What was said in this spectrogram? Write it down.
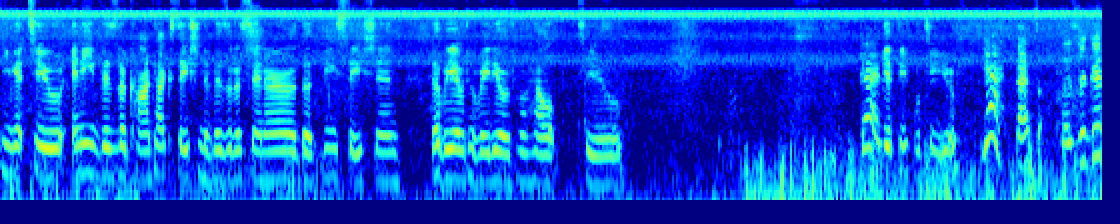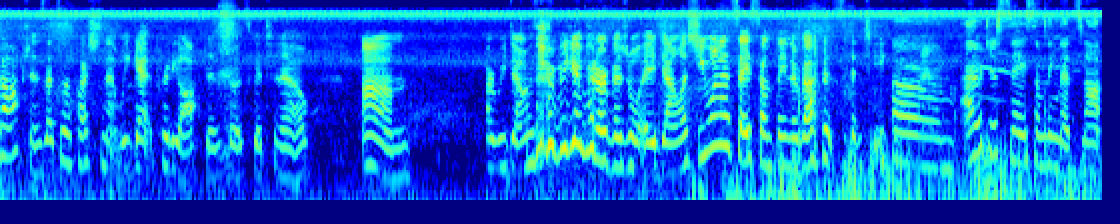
you can get to any visitor contact station, the visitor center, the fee station. They'll be able to radio for help to Good. get people to you. Yeah, that's those are good options. That's a question that we get pretty often, so it's good to know. Um, are we done with it? We can put our visual aid down. Unless you want to say something about it, Cindy. Um, I would just say something that's not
